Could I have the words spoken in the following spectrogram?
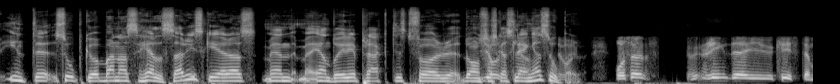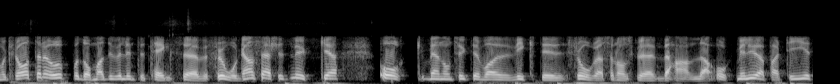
inte sopgubbarnas hälsa riskeras, men, ändå är det praktiskt för de som ska Just slänga det, sopor. Och så ringde ju Kristdemokraterna upp och de hade väl inte tänkt sig över frågan särskilt mycket. Och, men de tyckte det var en viktig fråga som de skulle behandla. Och Miljöpartiet,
